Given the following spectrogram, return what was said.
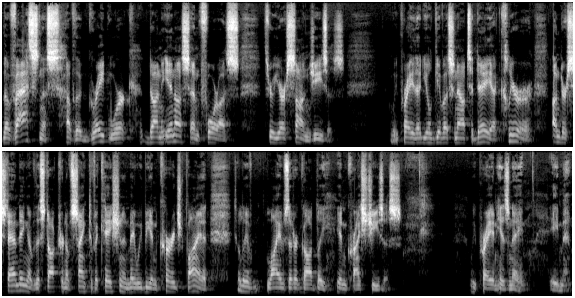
the vastness of the great work done in us and for us through your Son, Jesus. We pray that you'll give us now today a clearer understanding of this doctrine of sanctification, and may we be encouraged by it to live lives that are godly in Christ Jesus. We pray in his name. Amen.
